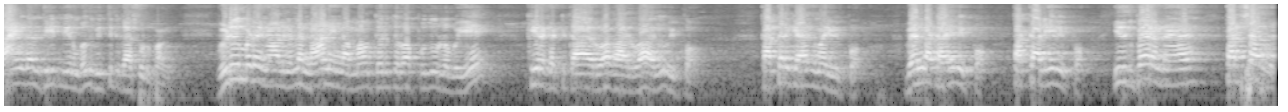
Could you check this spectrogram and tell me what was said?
சாயங்காலம் திருப்பி வரும்போது வித்துட்டு காசு கொடுப்பாங்க. விடுமுறை நாள்களில் நான் எங்கள் அம்மாவும் தெரு தெருவாக புதூரில் போய் கீரை கட்டுக்கு ஆயிரம் ரூபா ஆறு ரூபா அதுவும் விற்போம். கத்தரிக்காய் அது மாதிரி விற்போம். வெண்டைக்காயும் விற்போம். தக்காளியும் விற்போம். இதுக்கு பேர் என்ன? தற்சார்பு.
